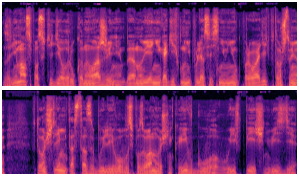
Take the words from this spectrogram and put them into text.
занимался, по сути дела, руконаложением, да, но я никаких манипуляций с ним не мог проводить, потому что у него в том числе метастазы были и в области позвоночника, и в голову, и в печень, везде.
